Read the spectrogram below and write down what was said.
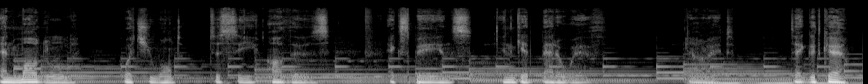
and model what you want to see others experience and get better with. All right. Take good care.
